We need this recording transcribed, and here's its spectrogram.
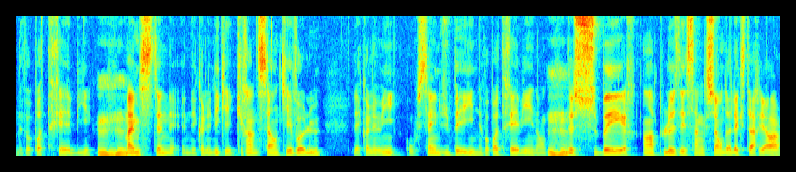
ne va pas très bien. Mhm. Même si c'est une, une économie qui est grandissante, qui évolue, l'économie au sein du pays ne va pas très bien. Donc, Mhm. de subir en plus des sanctions de l'extérieur,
